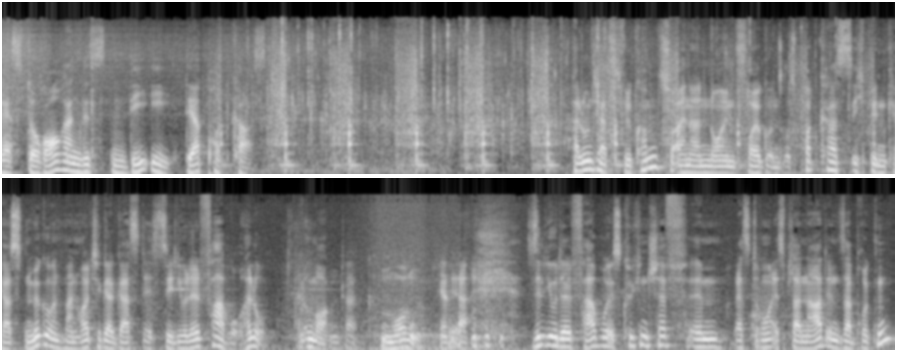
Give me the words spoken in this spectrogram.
Restaurantranglisten.de, der Podcast. Hallo und herzlich willkommen zu einer neuen Folge unseres Podcasts. Ich bin Kersten Mügge und mein heutiger Gast ist Silvio Del Fabro. Hallo. Hallo, morgen. Guten Tag. Guten Morgen. Ja. Ja. Silvio Del Fabro ist Küchenchef im Restaurant Esplanade in Saarbrücken.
